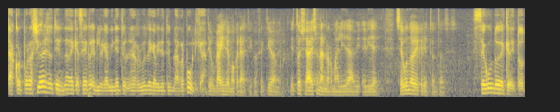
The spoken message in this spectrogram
Las corporaciones no Mm. tienen nada que hacer en el gabinete, en la reunión de gabinete de una república. De un país democrático, efectivamente. Esto ya es una normalidad evi- evidente. Segundo decreto, entonces. Segundo decreto,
